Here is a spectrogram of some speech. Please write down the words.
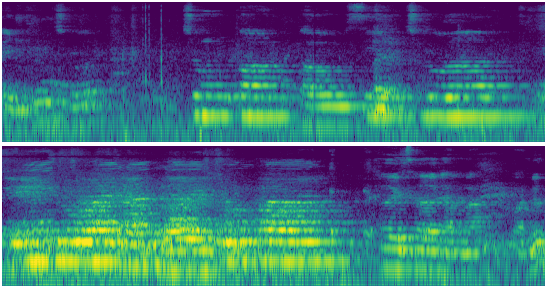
tình thương Chúa. Chúng con cầu xin Chúa. Xin Chúa đáp lời chung con thời giờ đảm bảo và nước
